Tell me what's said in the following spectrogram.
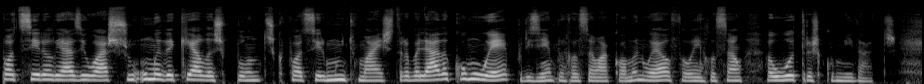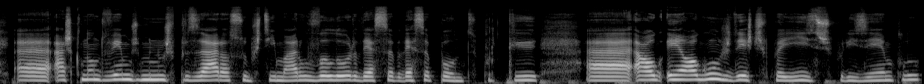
pode ser, aliás, eu acho, uma daquelas pontes que pode ser muito mais trabalhada, como é, por exemplo, em relação à Commonwealth ou em relação a outras comunidades. Uh, acho que não devemos menosprezar ou subestimar o valor dessa, dessa ponte, porque uh, em alguns destes países, por exemplo,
